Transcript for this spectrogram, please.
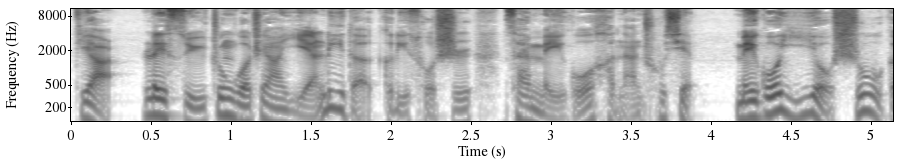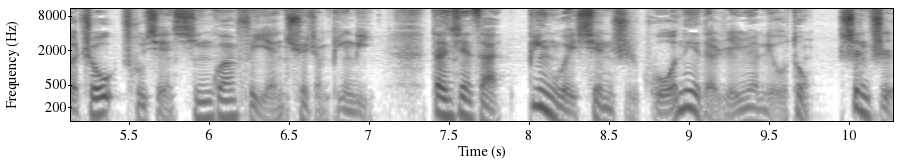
第二，类似于中国这样严厉的隔离措施，在美国很难出现。美国已有十五个州出现新冠肺炎确诊病例，但现在并未限制国内的人员流动，甚至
